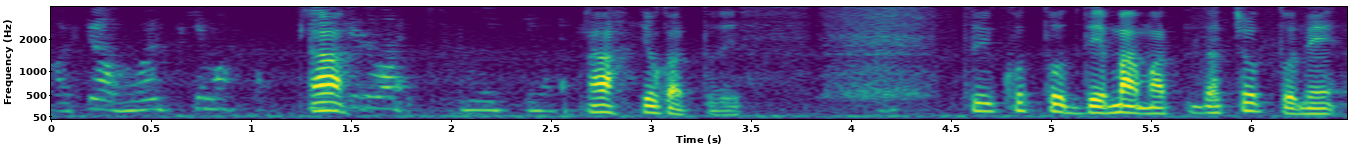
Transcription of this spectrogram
なんか今日は燃え尽きました。あ聞いてるわ燃え尽きました。あ、よかったです。ということで、まあ、またちょっとね、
